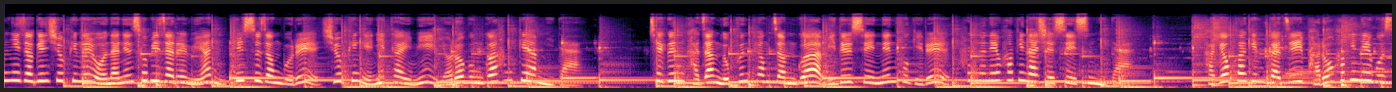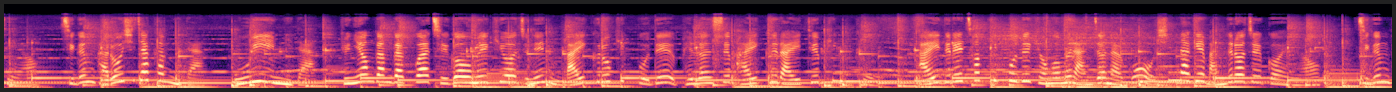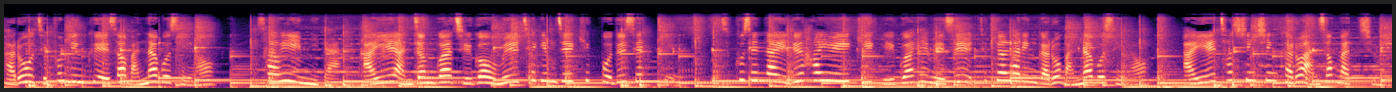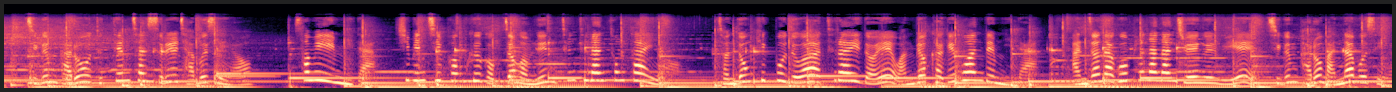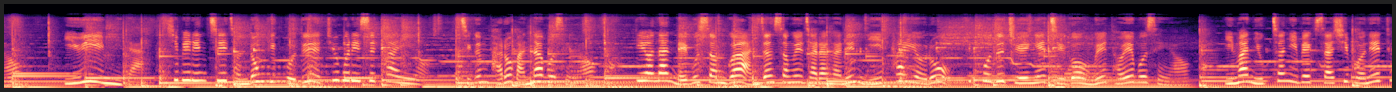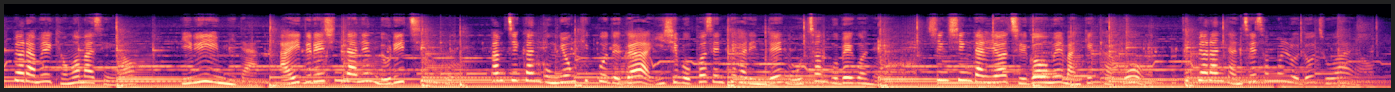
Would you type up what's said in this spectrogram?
합리적인 쇼핑을 원하는 소비자를 위한 필수 정보를 쇼핑 애니타임이 여러분과 함께합니다. 최근 가장 높은 평점과 믿을 수 있는 후기를 한눈에 확인하실 수 있습니다. 가격 확인까지 바로 확인해 보세요. 지금 바로 시작합니다. 5위입니다. 균형 감각과 즐거움을 키워주는 마이크로 킥보드 밸런스 바이크 라이트 핑크. 아이들의 첫 킥보드 경험을 안전하고 신나게 만들어줄 거예요. 지금 바로 제품 링크에서 만나보세요. 4위입니다. 아이의 안전과 즐거움을 책임질 킥보드 세트. 스쿠센라이드 하이웨이 킥 1과 헬멧을 특별 할인가로 만나보세요. 아이의 첫 싱싱카로 안성 맞춤. 지금 바로 득템 찬스를 잡으세요. 3위입니다. 10인치 펑크 걱정 없는 튼튼한 통타이어. 전동 킥보드와 트라이더에 완벽하게 호환됩니다. 안전하고 편안한 주행을 위해 지금 바로 만나보세요. 2위입니다. 11인치 전동 킥보드 튜브리스 타이어. 지금 바로 만나보세요. 뛰어난 내구성과 안전성을 자랑하는 이 타이어로 킥보드 주행의 즐거움을 더해보세요. 26,240원의 특별함을 경험하세요. 1위입니다. 아이들의 신나는 놀이 친구. 깜찍한 공룡 킥보드가 25% 할인된 5,900원에 싱싱 달려 즐거움을 만끽하고 특별한 단체 선물로도 좋아요.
